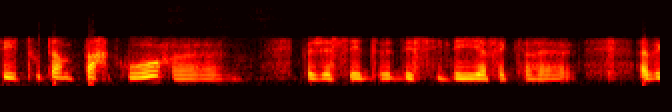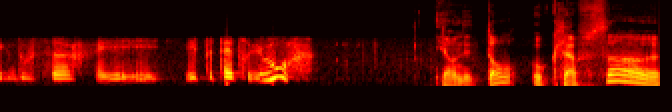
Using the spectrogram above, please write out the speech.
c'est tout un parcours euh, que j'essaie de dessiner avec euh, avec douceur et, et peut-être humour et en étant au clavecin. Euh,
